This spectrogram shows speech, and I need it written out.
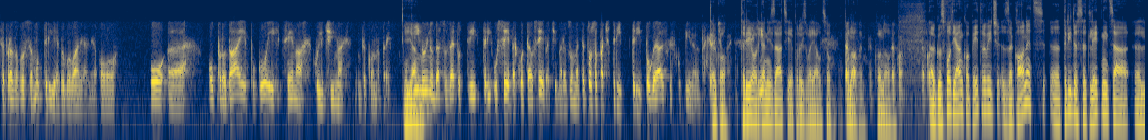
se pravzaprav samo tri je dogovarjali o, o uh, o prodaji, pogojih, cenah, količinah in tako naprej. Ja. Ni nujno, da so zdaj to tri, tri osebe, kot te osebe, če me razumete. To so pač tri, tri pogajalske skupine. Tako, tri organizacije in, proizvajalcev. Ponovem, tako, ponovem. Tako, tako. Eh, gospod Janko Petrovič, za konec, 30-letnica eh, eh,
